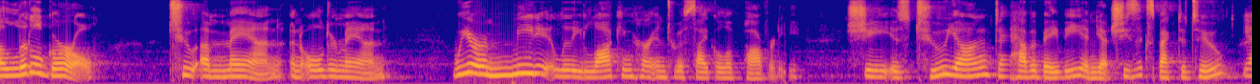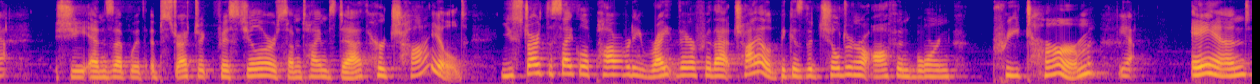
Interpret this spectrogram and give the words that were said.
a little girl, to a man, an older man, we are immediately locking her into a cycle of poverty. She is too young to have a baby, and yet she's expected to. Yeah. She ends up with obstetric fistula or sometimes death. Her child, you start the cycle of poverty right there for that child because the children are often born preterm Yeah. and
